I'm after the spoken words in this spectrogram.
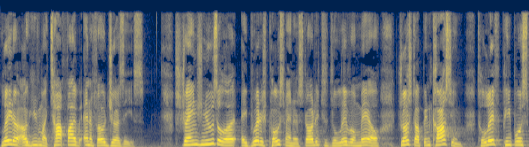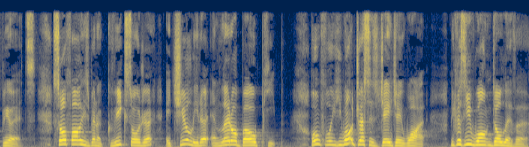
Later, I'll give you my top five NFL jerseys. Strange news alert a British postman has started to deliver mail dressed up in costume to lift people's spirits. So far, he's been a Greek soldier, a cheerleader, and little Bo Peep. Hopefully, he won't dress as J.J. Watt because he won't deliver.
